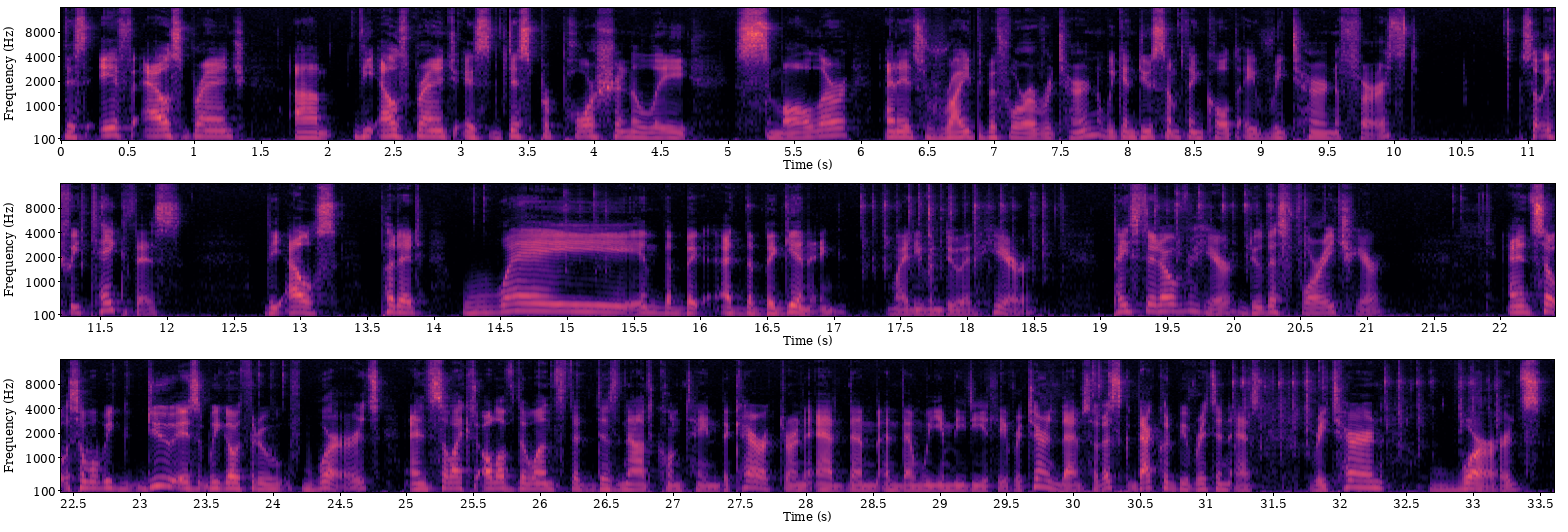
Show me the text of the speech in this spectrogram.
this if-else branch, um, the else branch is disproportionately smaller and it's right before a return. We can do something called a return first. So if we take this, the else, put it way in the at the beginning. Might even do it here. Paste it over here. Do this for each here. And so, so what we do is we go through words and select all of the ones that does not contain the character and add them, and then we immediately return them. So this that could be written as return words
